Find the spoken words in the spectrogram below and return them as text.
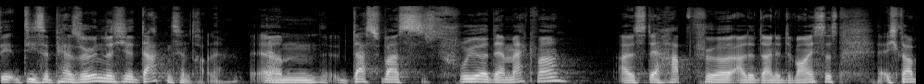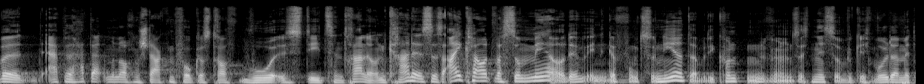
die, diese persönliche Datenzentrale. Ja. Ähm, das, was früher der Mac war, als der Hub für alle deine Devices. Ich glaube, Apple hat da immer noch einen starken Fokus drauf, wo ist die Zentrale. Und gerade ist es iCloud, was so mehr oder weniger funktioniert, aber die Kunden fühlen sich nicht so wirklich wohl damit.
